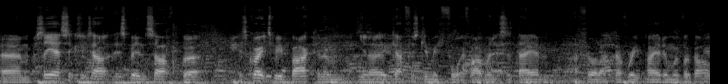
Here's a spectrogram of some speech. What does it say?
Um, so yeah, six weeks out, it's been tough, but it's great to be back. And um, you know, Gaffer's given me 45 minutes a day, and I feel like I've repaid him with a goal.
